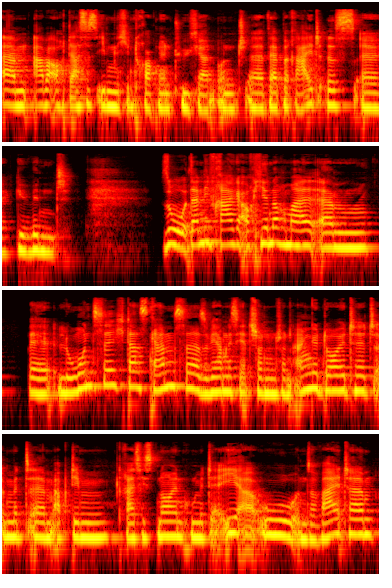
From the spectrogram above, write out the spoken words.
Ähm, aber auch das ist eben nicht in trockenen Tüchern und äh, wer bereit ist, äh, gewinnt. So, dann die Frage auch hier nochmal, ähm, äh, lohnt sich das Ganze? Also wir haben das jetzt schon schon angedeutet mit ähm, ab dem 30.09. mit der EAU und so weiter.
